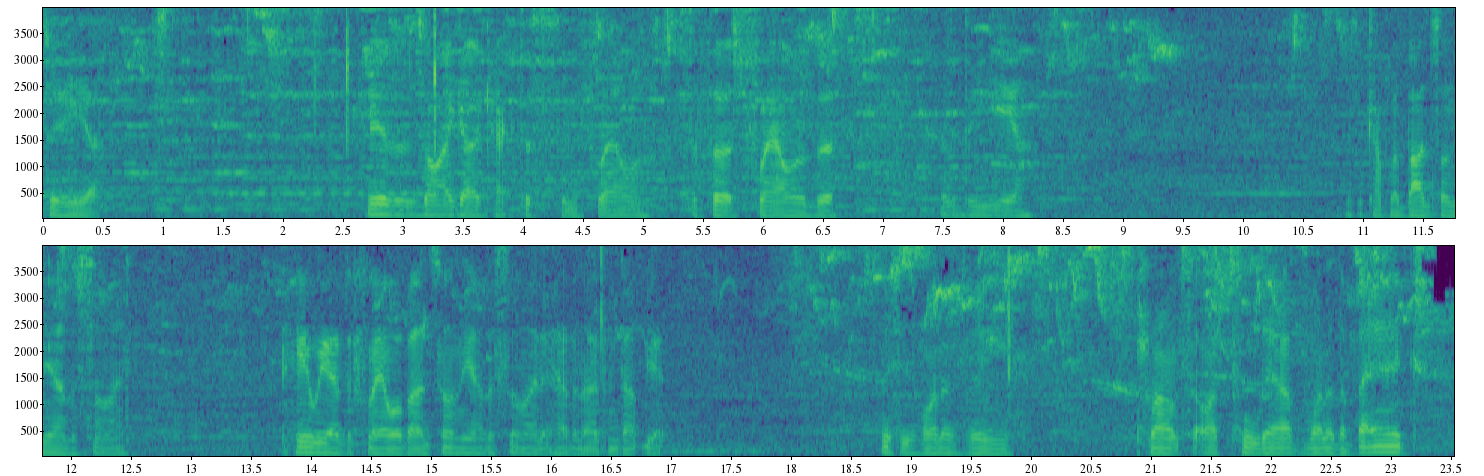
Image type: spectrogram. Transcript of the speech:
to here. Here's a zygo cactus in flower. It's the first flower of the of the year. There's a couple of buds on the other side here we have the flower buds on the other side that haven't opened up yet. This is one of the plants that I've pulled out of one of the bags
